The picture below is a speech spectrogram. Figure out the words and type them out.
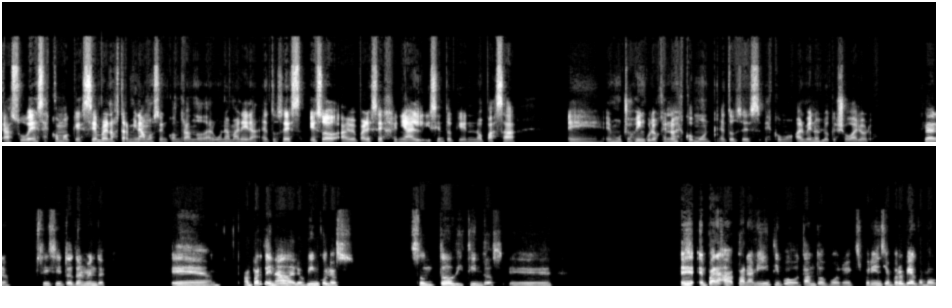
a su vez es como que siempre nos terminamos encontrando de alguna manera. Entonces, eso a mí me parece genial y siento que no pasa eh, en muchos vínculos, que no es común. Entonces, es como al menos lo que yo valoro. Claro, sí, sí, totalmente. Eh, aparte de nada, los vínculos son todos distintos. Eh, eh, eh, para, ah, para mí, tipo, tanto por experiencia propia como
